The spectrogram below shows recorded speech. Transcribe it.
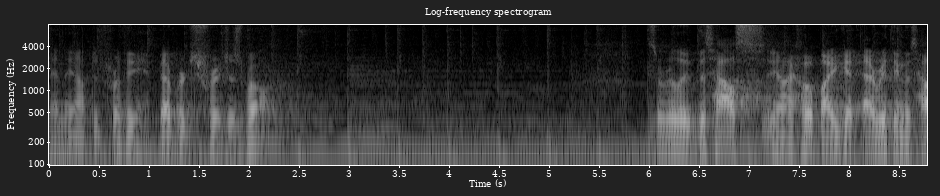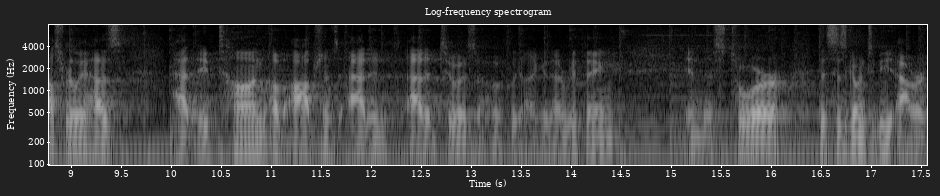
And they opted for the beverage fridge as well. So really this house, you know, I hope I get everything. This house really has had a ton of options added, added to it. So hopefully I get everything in this tour. This is going to be our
